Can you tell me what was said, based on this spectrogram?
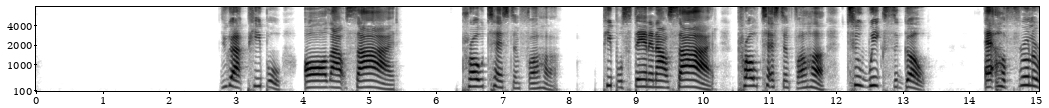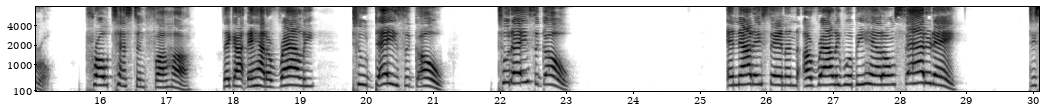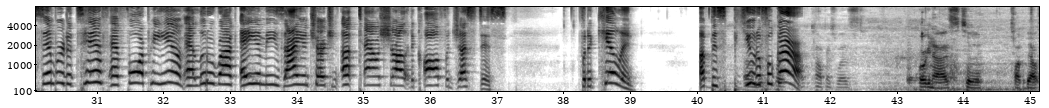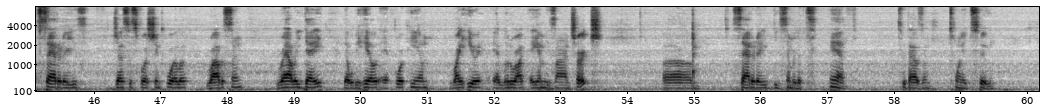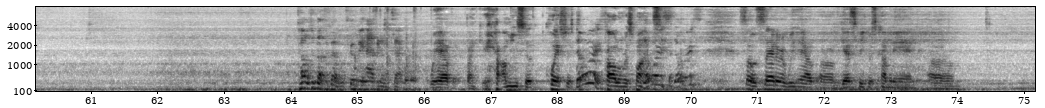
You got people all outside protesting for her. People standing outside protesting for her two weeks ago at her funeral, protesting for her. They got they had a rally two days ago. Two days ago. And now they're saying a, a rally will be held on Saturday. December the 10th at 4 p.m. at Little Rock AME Zion Church in Uptown Charlotte to call for justice for the killing of this beautiful this girl. Conference was organized to talk about Saturday's Justice for Shanquella Robinson Rally Day that will be held at 4 p.m. right here at Little Rock AME Zion Church. Um, Saturday, December the 10th, 2022. Tell us about the event. What's going to be happening Saturday? We have, thank you. I'm used to questions, Don't worry. call and response. Don't worry. Don't worry. So Saturday we have um, guest speakers coming in, um,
